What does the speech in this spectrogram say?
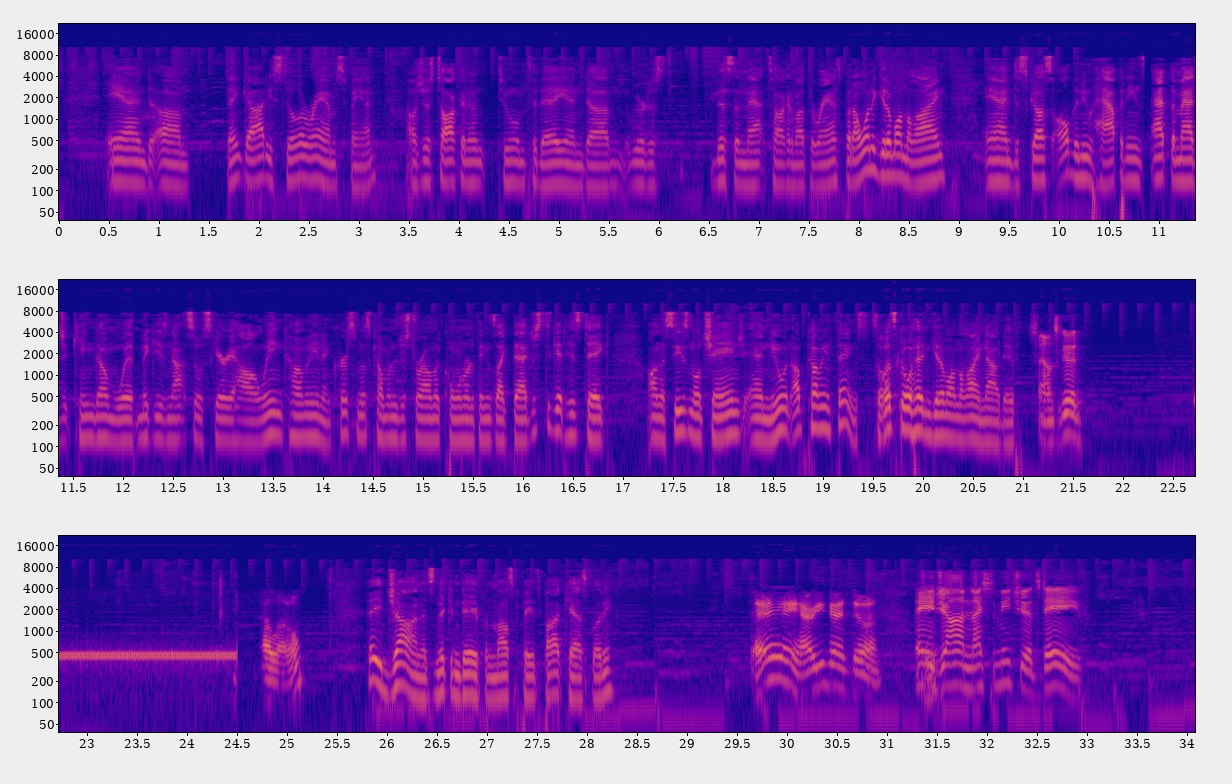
and um, thank God he's still a Rams fan. I was just talking to- him today, and um, we were just this and that talking about the Rams. But I want to get him on the line and discuss all the new happenings at the Magic Kingdom with Mickey's Not So Scary Halloween coming and Christmas coming just around the corner and things like that, just to get his take on the seasonal change and new and upcoming things. So let's go ahead and get him on the line now, Dave. Sounds good. Hello. Hey, John, it's Nick and Dave from the Mousecapades podcast, buddy. Hey, how are you guys doing? Hey, John. Nice to meet you. It's Dave.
